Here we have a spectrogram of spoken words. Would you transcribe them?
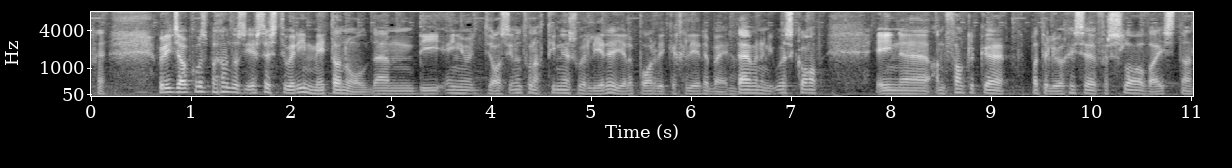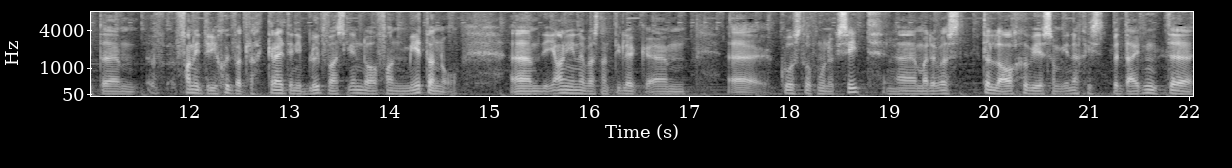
Vir die Jacques begin met ons eerste storie metanol. Dan die en daar's 21 tieners oorlede 'n hele paar weke gelede by 'n tavern in die Oos-Kaap en uh aanvanklike patologiese verslae wys dat ehm um, van die drie goed wat hulle gekry het in die bloed was een daarvan metanol. Ehm um, die ander ene was natuurlik ehm um, uh koolstofmonoksied, uh, maar dit was te laag geweest om enigiets beduidend te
